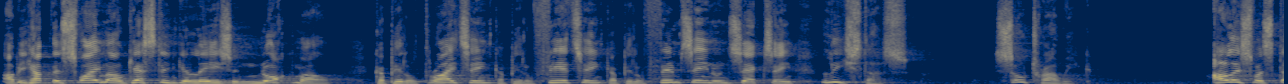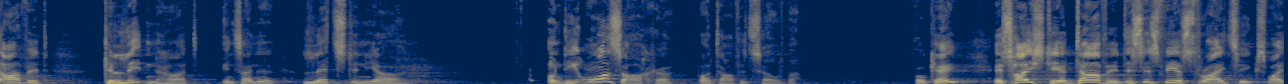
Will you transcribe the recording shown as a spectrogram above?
aber ich habe das zweimal gestern gelesen, nochmal. Kapitel 13, Kapitel 14, Kapitel 15 und 16. Lies das. So traurig. Alles, was David gelitten hat in seinen letzten Jahren. Und die Ursache war David selber. Okay? Es heißt hier, David, das ist Vers 30, 2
